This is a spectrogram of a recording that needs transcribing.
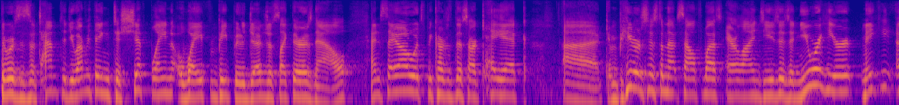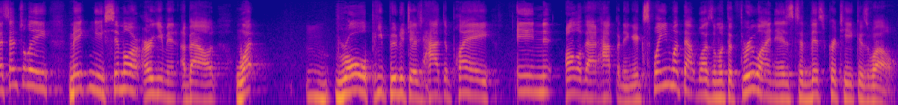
there was this attempt to do everything to shift blame away from people Pete Buttigieg, just like there is now, and say, oh, it's because of this archaic uh, computer system that Southwest Airlines uses, and you were here making essentially making a similar argument about what role Pete Buttigieg had to play in all of that happening. Explain what that was and what the through line is to this critique as well.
